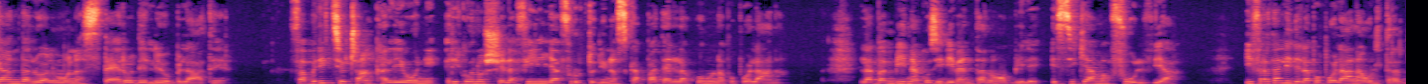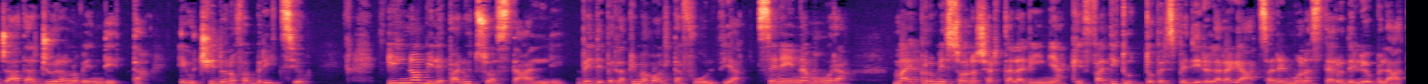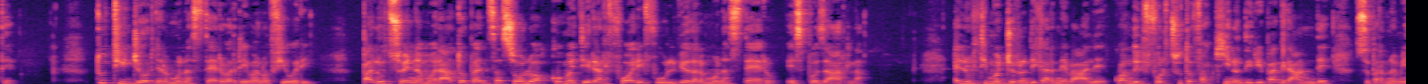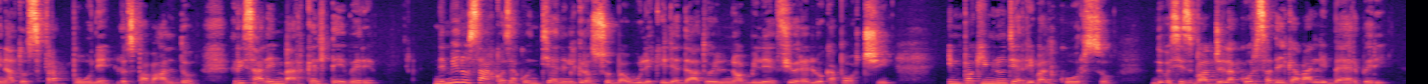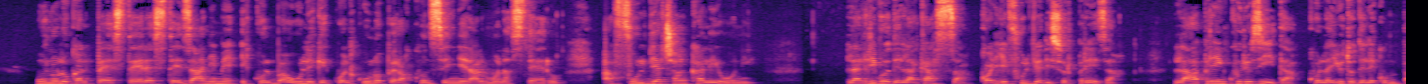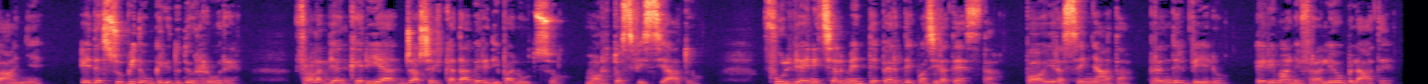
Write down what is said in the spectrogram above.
Scandalo al monastero delle Oblate. Fabrizio Ciancaleoni riconosce la figlia frutto di una scappatella con una popolana. La bambina così diventa nobile e si chiama Fulvia. I fratelli della popolana oltraggiata giurano vendetta e uccidono Fabrizio. Il nobile Paluzzo Astalli vede per la prima volta Fulvia, se ne innamora, ma è promesso a una certa Lavinia che fa di tutto per spedire la ragazza nel monastero delle Oblate. Tutti i giorni al monastero arrivano fiori. Paluzzo innamorato pensa solo a come tirar fuori Fulvio dal monastero e sposarla. È l'ultimo giorno di carnevale, quando il forzuto facchino di Ripa Grande, soprannominato Sfrappone, lo spavaldo, risale in barca il Tevere. Nemmeno sa cosa contiene il grosso baule che gli ha dato il nobile Fiorello Capocci. In pochi minuti arriva al corso, dove si svolge la corsa dei cavalli berberi. Uno lo calpesta e resta esanime e col baule che qualcuno però consegnerà al monastero, a Fulvia Ciancaleoni. L'arrivo della cassa coglie Fulvia di sorpresa. La apre incuriosita con l'aiuto delle compagne ed è subito un grido di orrore. Fra la biancheria giace il cadavere di Paluzzo, morto asfissiato. Fulvia inizialmente perde quasi la testa, poi, rassegnata, prende il velo e rimane fra le oblate.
